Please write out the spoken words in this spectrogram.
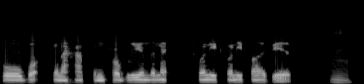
for what's going to happen probably in the next 20, 25 years. Mm.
